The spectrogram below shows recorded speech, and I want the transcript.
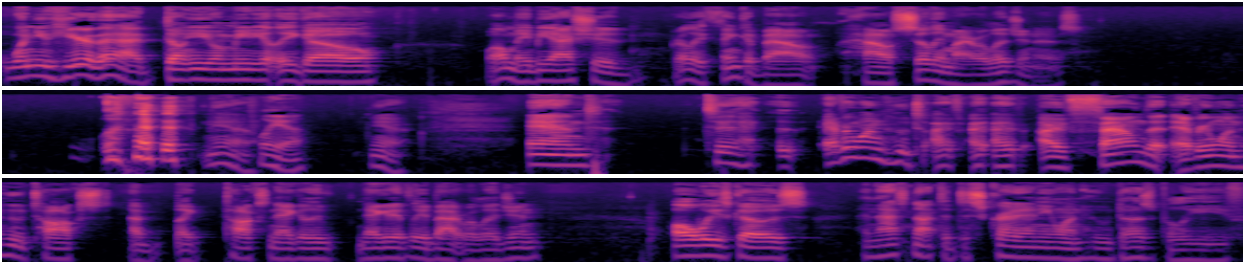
when you hear that, don't you immediately go, well, maybe I should really think about how silly my religion is? yeah. Well, yeah. Yeah, and to everyone who t- I've, I've I've found that everyone who talks uh, like talks negative negatively about religion always goes, and that's not to discredit anyone who does believe.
